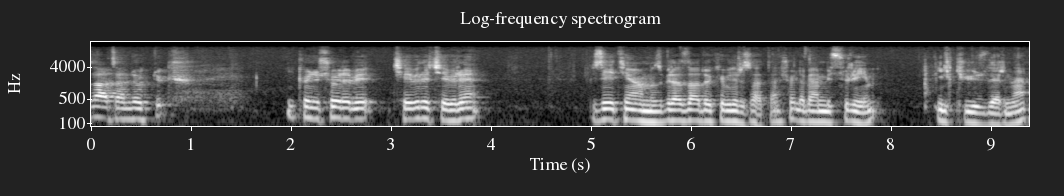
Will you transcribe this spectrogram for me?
zaten döktük. İlk önce şöyle bir çevire çevire bir zeytinyağımızı biraz daha dökebiliriz zaten. Şöyle ben bir süreyim ilk yüzlerine.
